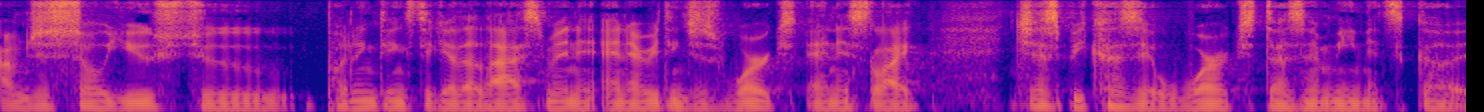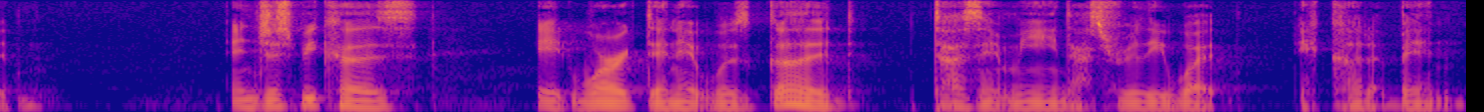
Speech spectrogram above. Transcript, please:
I'm just so used to putting things together last minute and everything just works. And it's like, just because it works doesn't mean it's good. And just because it worked and it was good doesn't mean that's really what it could have been.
